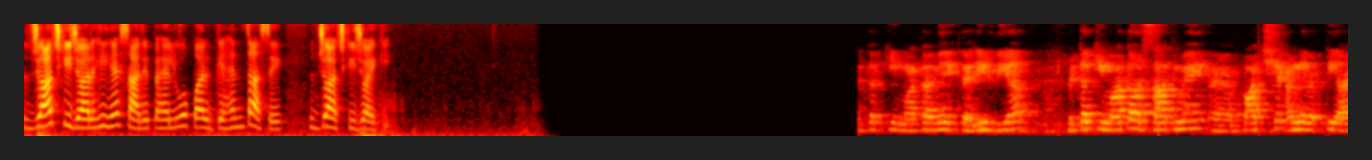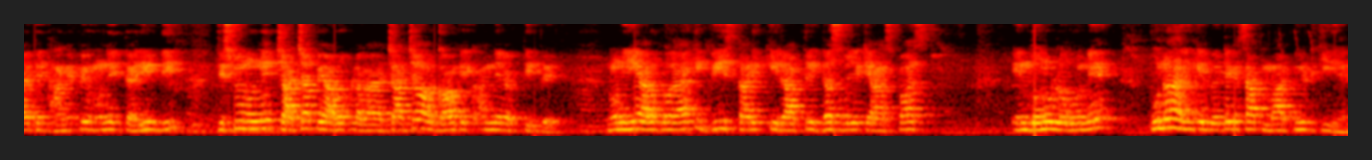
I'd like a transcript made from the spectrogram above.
जाँच की जा रही है, सारे पहलुओं पर गहनता से जाँच की जाएगी। मृतक की माता ने एक तहरीर दिया। मृतक की माता और साथ में पाँच, छह अन्य व्यक्ति आए थे थाने पे। उन्होंने एक तहरीर दी, जिसमें उन्होंने चाचा पे आरोप लगाया। चाचा और गाँव के एक अन्य व्यक्ति पे। उन्होंने ये आरोप लगाया कि 20 तारीख की रात्रि 10 बजे के आसपास इन दोनों लोगों ने पुनः इनके बेटे के साथ मारपीट की है।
